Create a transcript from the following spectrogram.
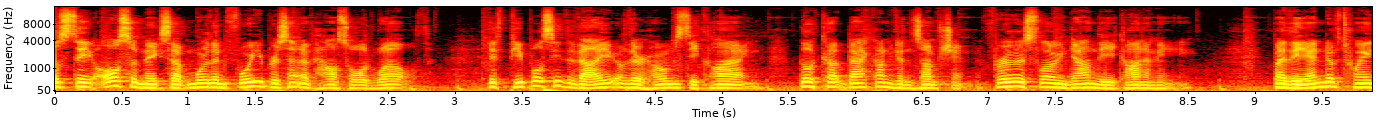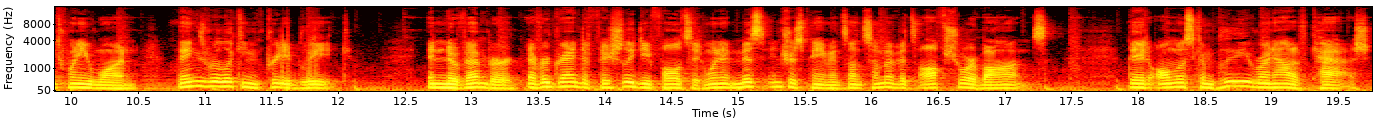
estate also makes up more than 40% of household wealth. If people see the value of their homes decline, they'll cut back on consumption, further slowing down the economy. By the end of 2021, things were looking pretty bleak. In November, Evergrande officially defaulted when it missed interest payments on some of its offshore bonds. They had almost completely run out of cash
